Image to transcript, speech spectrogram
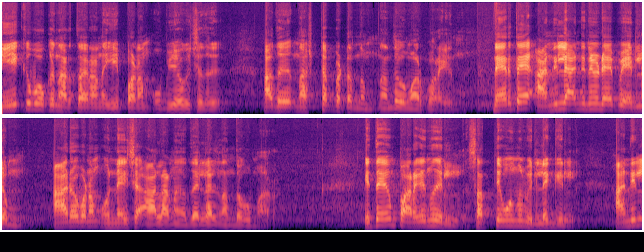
നീക്കുപോക്ക് നടത്താനാണ് ഈ പണം ഉപയോഗിച്ചത്. അത് നഷ്ടപ്പെട്ടെന്നും നന്ദകുമാർ പറയുന്നു. നേരത്തെ അനിൽ ആന്റണിയുടെ പേരിലും ആരോപണം ഉന്നയിച്ച ആളാണ് ദല്ലാൽ നന്ദകുമാർ. ഇദ്ദേഹം പറയുന്നതിൽ സത്യമൊന്നുമില്ലെങ്കിൽ അനിൽ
